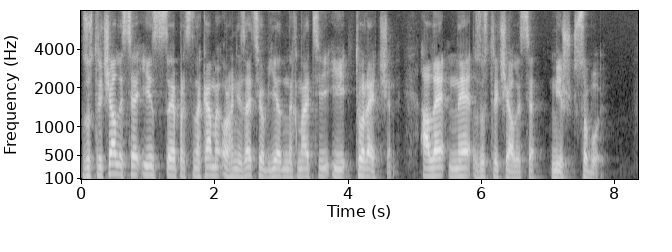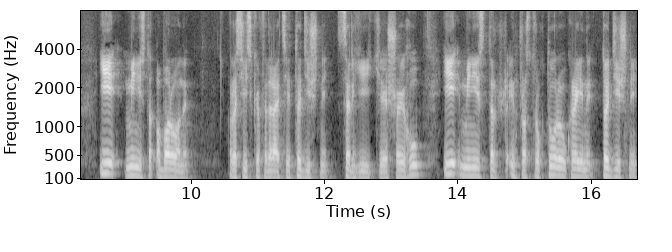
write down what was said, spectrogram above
зустрічалися із представниками Організації Об'єднаних Націй і Туреччини, але не зустрічалися між собою. І міністр оборони Російської Федерації тодішній Сергій Шойгу, і міністр інфраструктури України, тодішній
